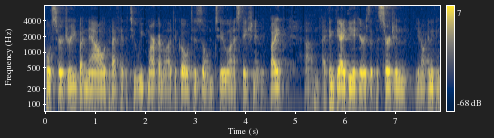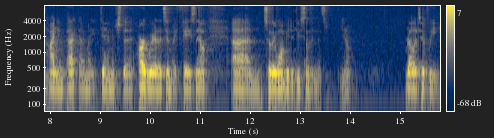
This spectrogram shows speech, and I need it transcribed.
post surgery, but now that I've hit the two week mark, I'm allowed to go to zone two on a stationary bike. Um, I think the idea here is that the surgeon, you know, anything high impact, I might damage the hardware that's in my face now. Um, so they want me to do something that's, you know, relatively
